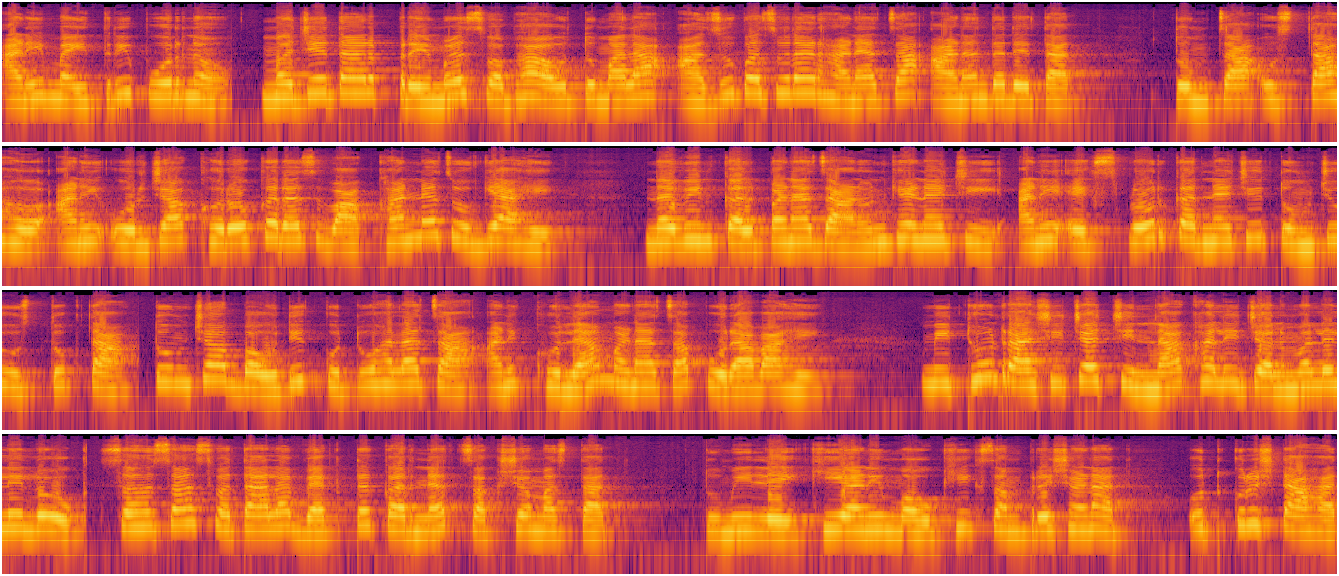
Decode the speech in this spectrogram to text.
आणि मैत्रीपूर्ण मजेदार प्रेमळ स्वभाव तुम्हाला आजूबाजूला राहण्याचा आनंद देतात. तुमचा उत्साह आणि ऊर्जा खरोखरच वाखाणण्याजोगी आहे. नवीन कल्पना जाणून घेण्याची आणि एक्सप्लोर करण्याची तुमची उत्सुकता तुमच्या बौद्धिक कुतूहलाचा आणि खुल्या मनाचा पुरावा आहे. मिथुन राशीच्या चिन्हाखाली जन्मलेले लोक सहसा स्वतःला व्यक्त करण्यात सक्षम असतात. तुम्ही लेखी आणि मौखिक संप्रेषणात उत्कृष्ट आहात.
